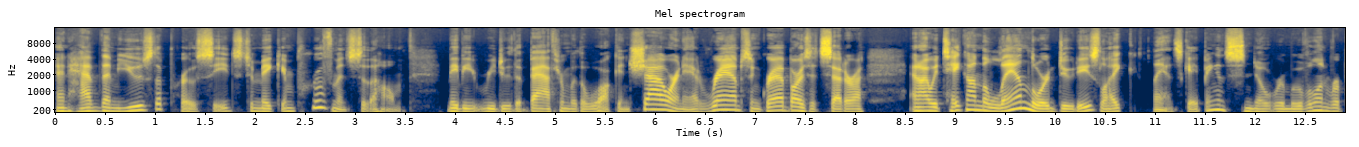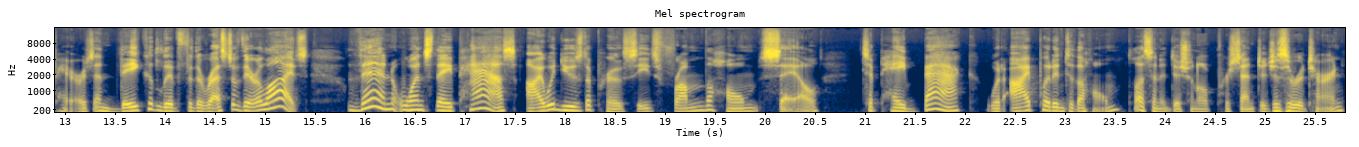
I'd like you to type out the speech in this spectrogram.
and have them use the proceeds to make improvements to the home. Maybe redo the bathroom with a walk-in shower and add ramps and grab bars, etc. And I would take on the landlord duties like landscaping and snow removal and repairs, and they could live for the rest of their lives then, once they pass, I would use the proceeds from the home sale to pay back what I put into the home, plus an additional percentage as a return,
